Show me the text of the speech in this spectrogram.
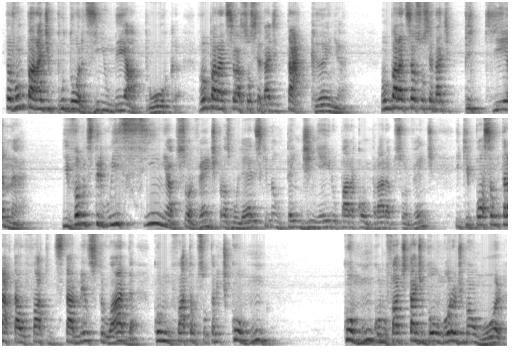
Então vamos parar de pudorzinho meia boca. Vamos parar de ser uma sociedade tacanha. Vamos parar de ser uma sociedade pequena. E vamos distribuir sim absorvente para as mulheres que não têm dinheiro para comprar absorvente e que possam tratar o fato de estar menstruada como um fato absolutamente comum. Comum, como o fato de estar de bom humor ou de mau humor,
